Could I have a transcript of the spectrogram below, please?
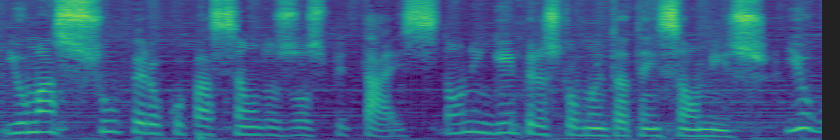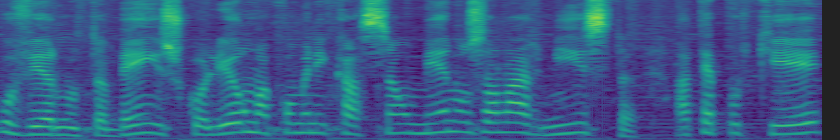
e uma superocupação dos hospitais. Então ninguém prestou muita atenção nisso. E o governo também escolheu uma comunicação menos alarmista, até porque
